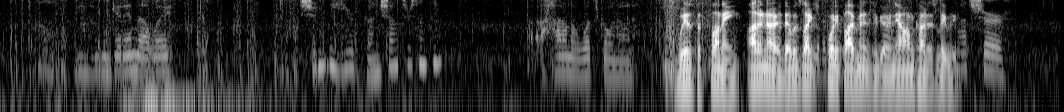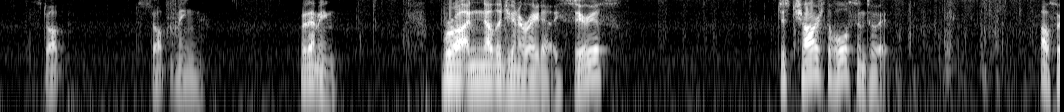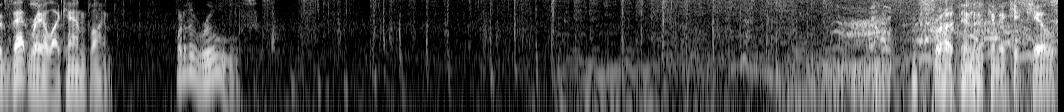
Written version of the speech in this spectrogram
Means we can get in that way. Shouldn't we hear gunshots or something? Uh, I don't know what's going on. Where's the funny? I don't know. That was like You have a 45 minutes ago. Now I'm kind of sleepy. Not sure. Stop. Stop Ming. What does that mean? Bruh, another generator. Are you serious? Just charge the horse into it. Oh, so that rail I can climb. What are the rules? Bro, Dinner's gonna get killed.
